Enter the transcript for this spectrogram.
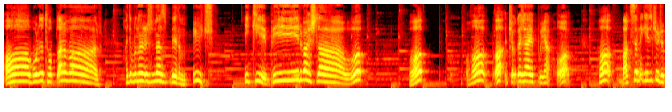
Aa burada toplar var. Hadi bunların üstünden zıplayalım. 3, 2, 1 başla. Hop. Hop. Hop. Aa, çok acayip bu ya. Hop. Hop. Baksana kedi çocuk.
